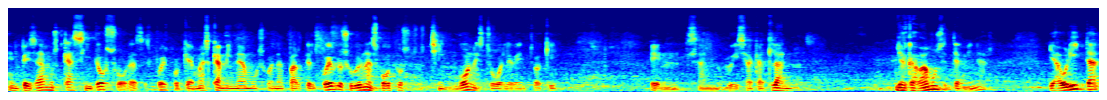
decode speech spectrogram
Empezamos casi dos horas después, porque además caminamos buena parte del pueblo. Subí unas fotos, chingón estuvo el evento aquí en San Luis Acatlán. Y acabamos de terminar. Y ahorita,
